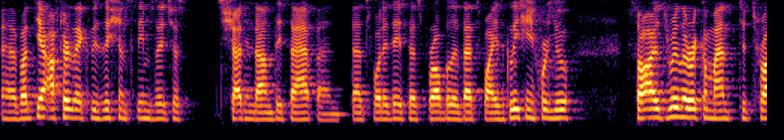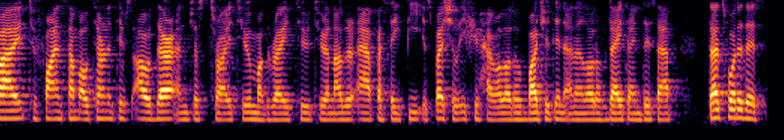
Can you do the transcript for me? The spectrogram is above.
Uh, but yeah, after the acquisition, seems they just shutting down this app and that's what it is that's probably that's why it's glitching for you so i'd really recommend to try to find some alternatives out there and just try to migrate to to another app sap especially if you have a lot of budgeting and a lot of data in this app. That's what it is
